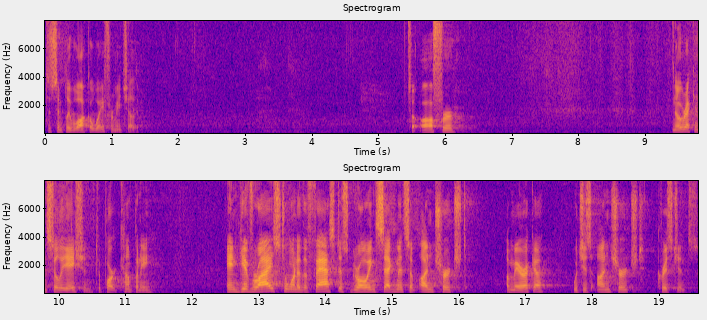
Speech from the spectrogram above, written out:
to simply walk away from each other, to offer no reconciliation, to part company, and give rise to one of the fastest growing segments of unchurched America, which is unchurched Christians.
